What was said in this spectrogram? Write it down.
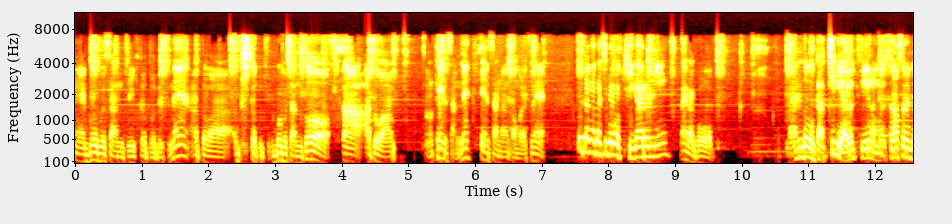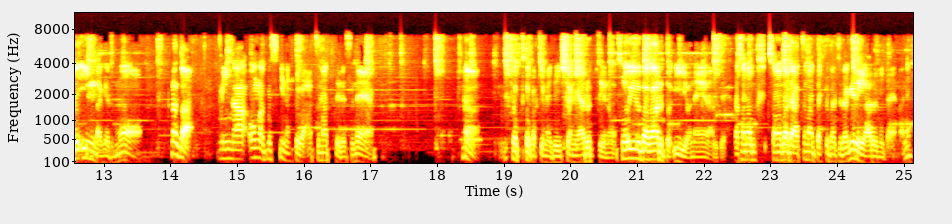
えー、ボブさんっていう人とですね、あとは、人と、ボブさんと、さあ、あとは、その、ケンさんね、ケンさんなんかもですね、こういった形でこう気軽に、なんかこう、バンドをがっちりやるっていうのも、それはそれでいいんだけども、なんか、みんな音楽好きな人が集まってですね、まあ、曲とか決めて一緒にやるっていうの、そういう場があるといいよね、なんて。その、その場で集まった人たちだけでやるみたいなね。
